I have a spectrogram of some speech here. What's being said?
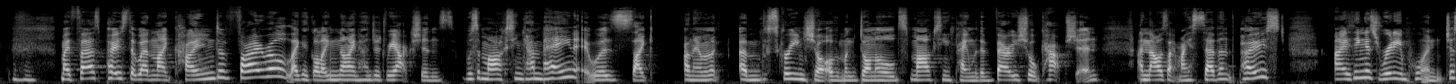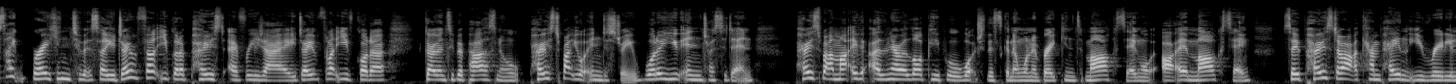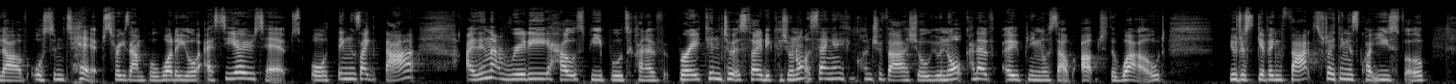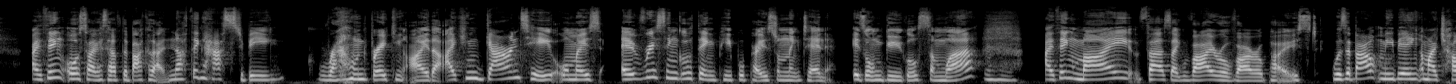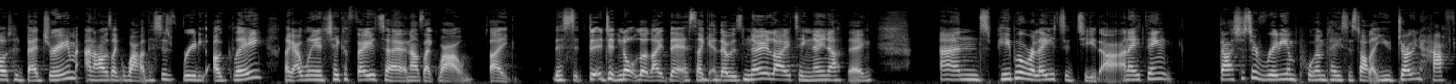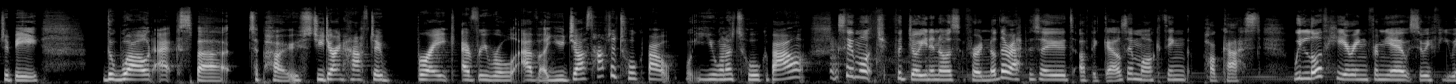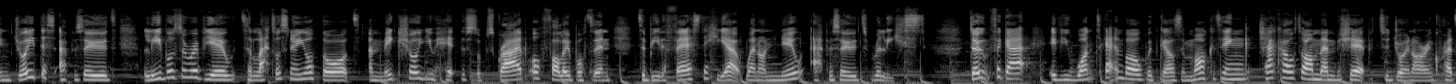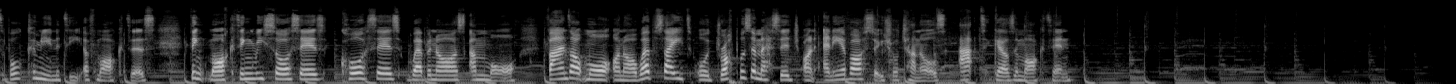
My first post that went like kind of viral, like I got like 900 reactions, was a marketing campaign. It was like I know, a screenshot of a McDonald's marketing campaign with a very short caption. And that was like my seventh post. I think it's really important. Just like break into it so you don't feel like you've got to post every day. Don't feel like you've got to go in super personal. Post about your industry. What are you interested in? Post about, I know a lot of people watch this going to want to break into marketing or are in marketing. So post about a campaign that you really love or some tips. For example, what are your SEO tips or things like that? I think that really helps people to kind of break into it slowly because you're not saying anything controversial. You're not kind of opening yourself up to the world you're just giving facts, which I think is quite useful. I think also, like I said off the back of that, nothing has to be groundbreaking either. I can guarantee almost every single thing people post on LinkedIn is on Google somewhere. Mm-hmm. I think my first like viral viral post was about me being in my childhood bedroom and I was like, wow, this is really ugly. Like I wanted to take a photo and I was like, wow, like this it did not look like this. Like mm-hmm. there was no lighting, no nothing. And people related to that. And I think that's just a really important place to start. Like you don't have to be the world expert to post. You don't have to break every rule ever. You just have to talk about what you want to talk about. Thanks so much for joining us for another episode of the Girls in Marketing podcast. We love hearing from you, so if you enjoyed this episode, leave us a review to let us know your thoughts and make sure you hit the subscribe or follow button to be the first to hear when our new episodes released. Don't forget, if you want to get involved with Girls in Marketing, check out our membership to join our incredible community of marketers. Think marketing resources, courses, webinars, and more. Find out more on our website or drop us a message on any of our social channels at Girls in Marketing.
